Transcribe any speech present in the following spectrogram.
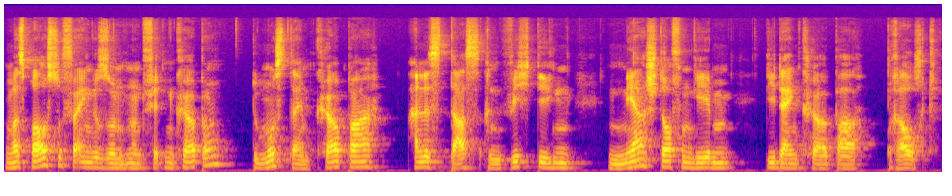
Und was brauchst du für einen gesunden und fitten Körper? Du musst deinem Körper alles das an wichtigen Nährstoffen geben, die dein Körper braucht.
